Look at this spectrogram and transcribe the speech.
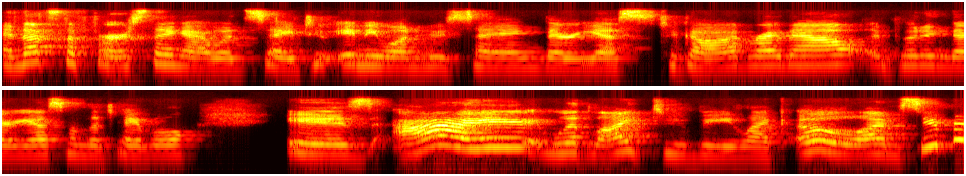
and that's the first thing I would say to anyone who's saying their yes to God right now and putting their yes on the table. Is I would like to be like, oh, I'm super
